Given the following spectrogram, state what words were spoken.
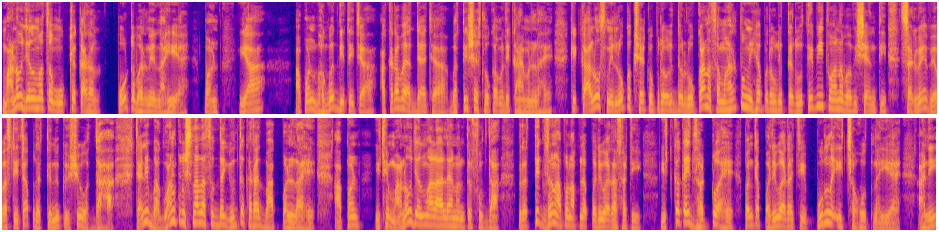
मानव जन्माचं मुख्य कारण पोट भरणे नाही आहे. पण या आपण भगवद्गीतेच्या अकराव्या अध्यायाच्या बत्तीसशे श्लोकामध्ये काय म्हणलं आहे? की कालोस्मी लोकक्षय प्रवृत्त लोकांना समाहर्तुम ह्या प्रवृत्त ऋतेबी त्वान भविष्यंती सर्वे व्यवस्थिता प्रत्यनुकृषी वद्दाहा त्याने भगवान कृष्णाला सुद्धा युद्ध करायला भाग पडला आहे. आपण इथे मानव जन्माला आल्यानंतर सुद्धा प्रत्येकजण आपण आपल्या परिवारासाठी इतकं काही झटतो आहे पण त्या परिवाराची पूर्ण इच्छा होत नाही आहे आणि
